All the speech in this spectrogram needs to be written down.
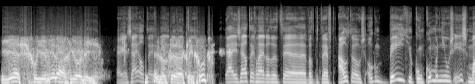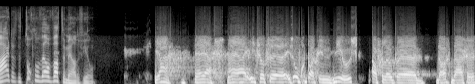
Yes, goedemiddag Jordi. Ja, je zei al tegen Dat mij klinkt goed. Ja, je zei al tegen mij dat het wat betreft auto's ook een beetje komkommernieuws is. Maar dat er toch nog wel wat te melden viel. Ja, ja, ja. Nou ja, iets wat is opgepakt in het nieuws afgelopen eh, dag, dagen.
